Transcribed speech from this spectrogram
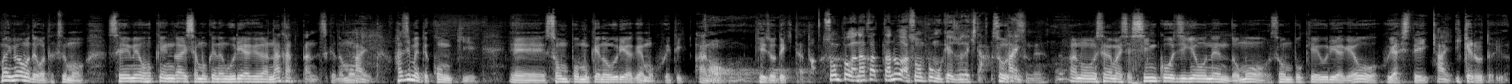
まあ、今まで私も生命保険会社向けの売り上げがなかったんですけども、はい、初めて今期、えー、損保向けの売り上げも増えて、あの、計上できたと。損保がなかったのは損保も計上できた。そうですね。はい、あの、いまして、新興事業年度も損保系売り上げを増やしてい,、けるという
